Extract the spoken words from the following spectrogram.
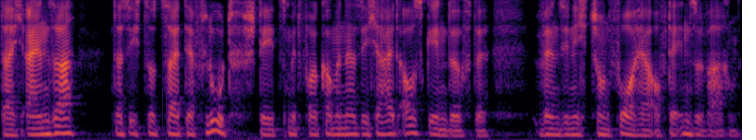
da ich einsah, dass ich zur Zeit der Flut stets mit vollkommener Sicherheit ausgehen dürfte, wenn sie nicht schon vorher auf der Insel waren.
